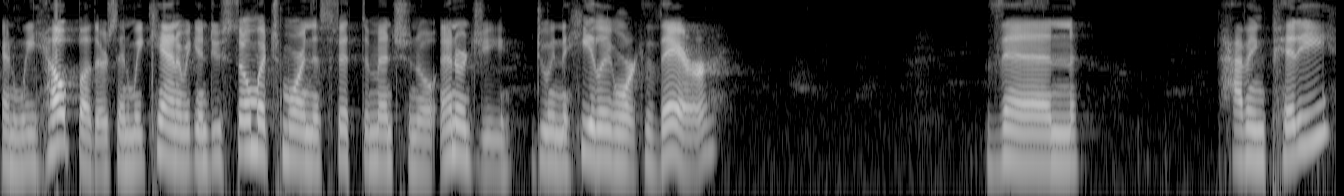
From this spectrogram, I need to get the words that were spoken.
and we help others and we can and we can do so much more in this fifth dimensional energy doing the healing work there than having pity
